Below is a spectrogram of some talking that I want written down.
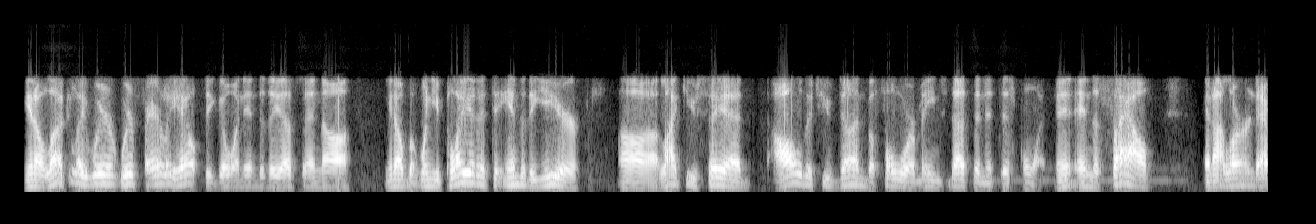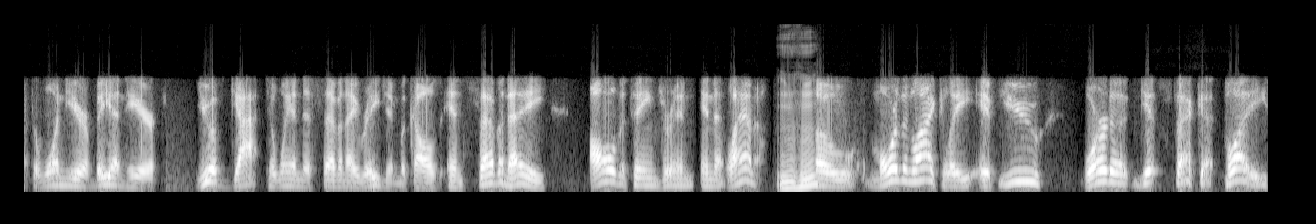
you know, luckily we're we're fairly healthy going into this, and uh, you know, but when you play it at the end of the year, uh, like you said, all that you've done before means nothing at this point. In, in the South, and I learned after one year of being here, you have got to win this 7A region because in 7A all the teams are in in Atlanta. Mm-hmm. So more than likely, if you were to get second place,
